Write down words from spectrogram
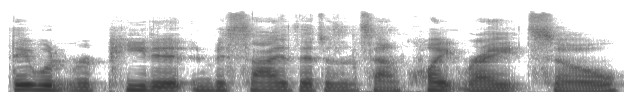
they wouldn't repeat it. And besides, that doesn't sound quite right. So,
